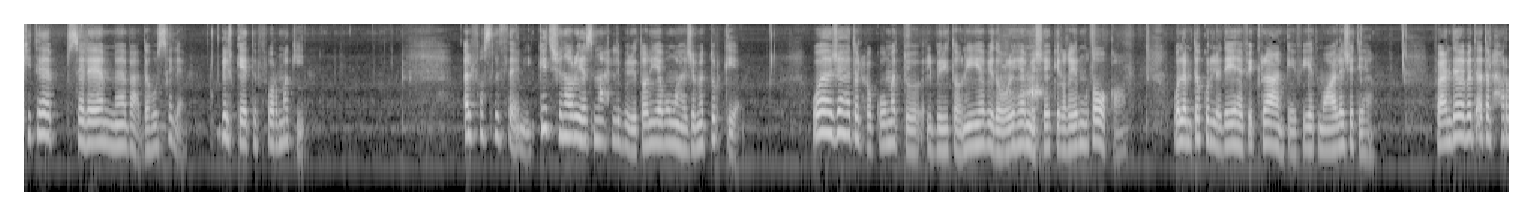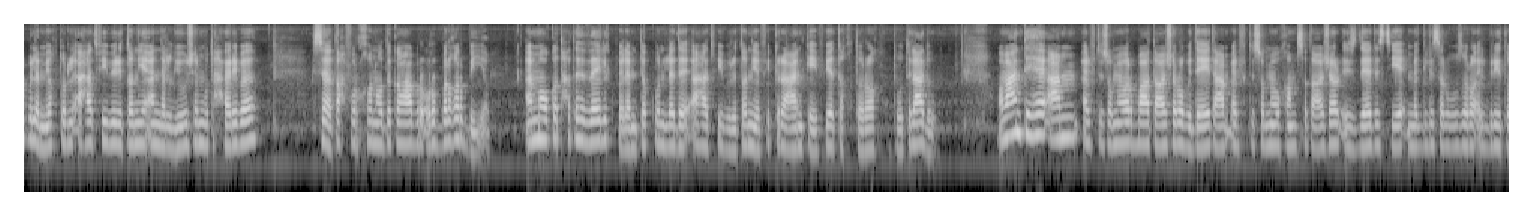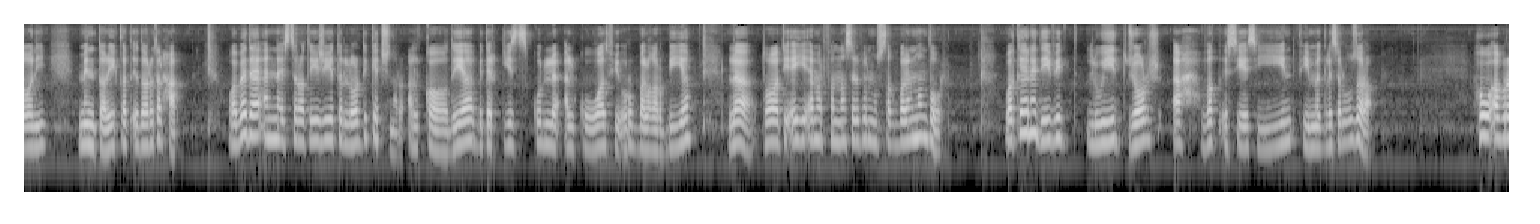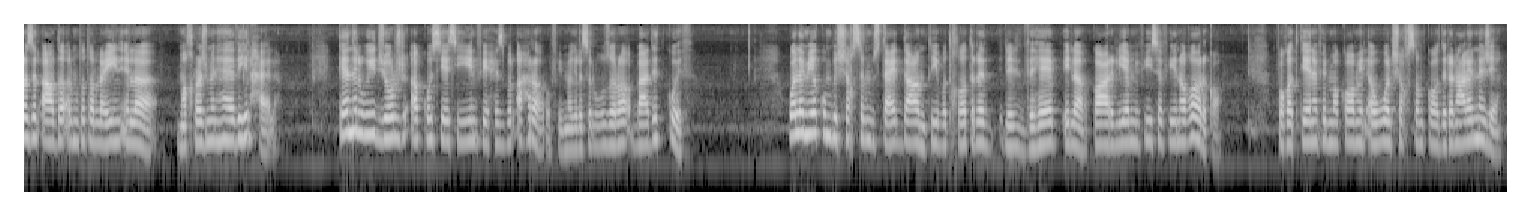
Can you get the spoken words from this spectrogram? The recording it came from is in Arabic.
كتاب سلام ما بعده سلام للكاتب فورماكين. الفصل الثاني كيتشنر يسمح لبريطانيا بمهاجمة تركيا. واجهت الحكومة البريطانية بدورها مشاكل غير متوقعة ولم تكن لديها فكرة عن كيفية معالجتها. فعندما بدأت الحرب لم يخطر لأحد في بريطانيا أن الجيوش المتحاربة ستحفر خنادقها عبر أوروبا الغربية. أما وقد حدث ذلك فلم تكن لدى أحد في بريطانيا فكرة عن كيفية اختراق خطوط العدو. ومع انتهاء عام 1914 وبداية عام 1915 ازداد استياء مجلس الوزراء البريطاني من طريقة إدارة الحرب. وبدا أن استراتيجية اللورد كيتشنر القاضية بتركيز كل القوات في أوروبا الغربية لا تعطي أي أمل في النصر في المستقبل المنظور. وكان ديفيد لويد جورج أحذق السياسيين في مجلس الوزراء. هو أبرز الأعضاء المتطلعين إلى مخرج من هذه الحالة. كان لويد جورج أقوى السياسيين في حزب الأحرار وفي مجلس الوزراء بعد أسكويث ولم يكن بالشخص المستعد عن طيبة خاطر للذهاب إلى قعر اليم في سفينة غارقة. فقد كان في المقام الأول شخصا قادرا على النجاة.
